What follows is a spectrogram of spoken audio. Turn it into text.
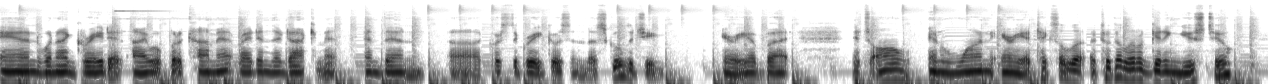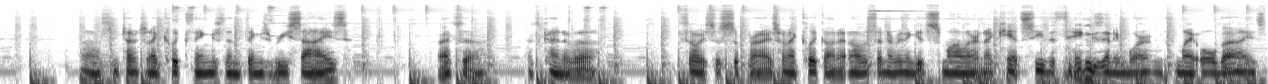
And when I grade it, I will put a comment right in their document, and then uh, of course the grade goes in the Schoology area, but it's all in one area. It takes a li- it took a little getting used to uh, sometimes when I click things, then things resize. That's a that's kind of a it's always a surprise when I click on it. All of a sudden, everything gets smaller, and I can't see the things anymore with my old eyes.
